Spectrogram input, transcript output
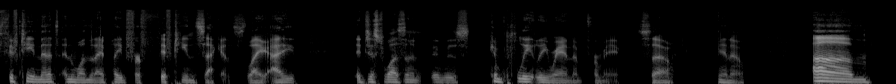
15 minutes and one that i played for 15 seconds. Like i it just wasn't it was completely random for me so you know um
